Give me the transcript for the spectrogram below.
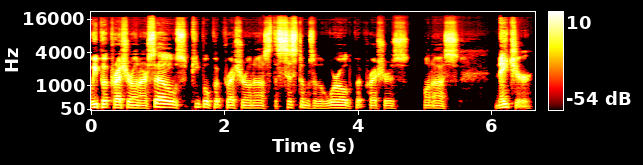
we put pressure on ourselves, people put pressure on us, the systems of the world put pressures on us, nature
